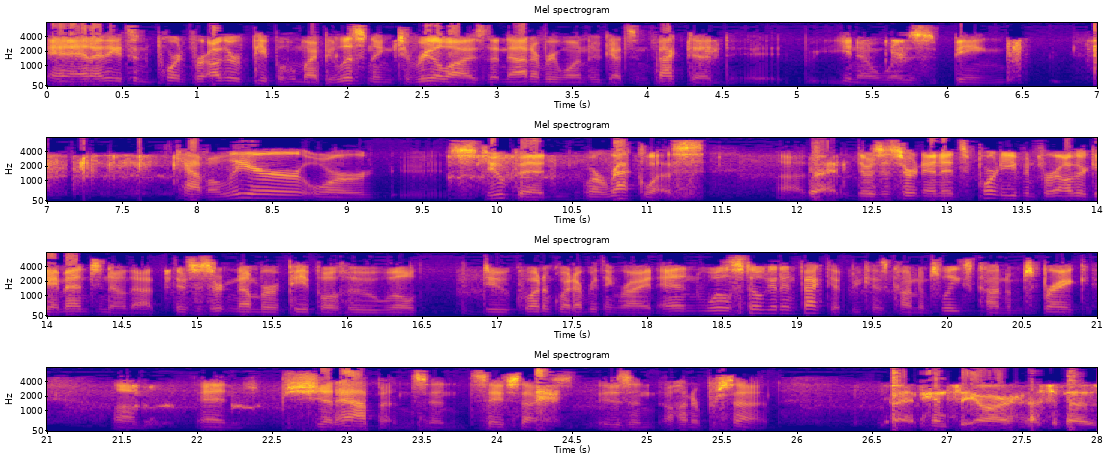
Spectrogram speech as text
And I think it's important for other people who might be listening to realize that not everyone who gets infected, you know, was being cavalier or stupid or reckless. Uh, Right. There's a certain, and it's important even for other gay men to know that there's a certain number of people who will do quote unquote everything right and will still get infected because condoms leaks, condoms break, um, and shit happens. And safe sex isn't 100. percent Right, hence the R, I suppose.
